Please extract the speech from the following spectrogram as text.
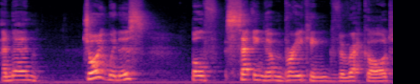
And then joint winners, both setting and breaking the record,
